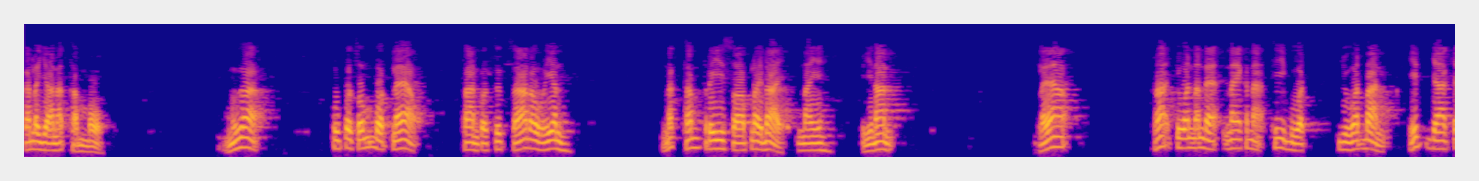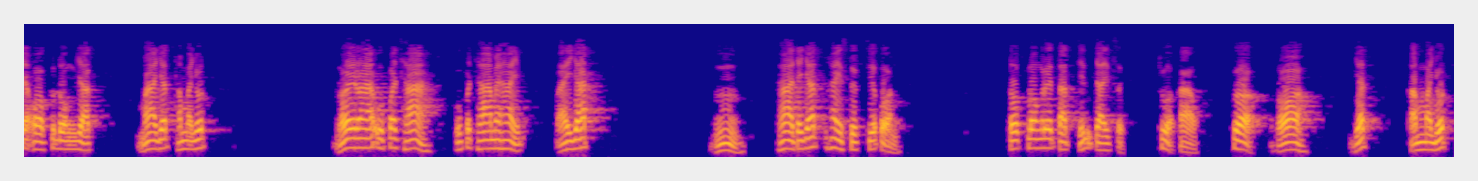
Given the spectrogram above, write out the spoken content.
กัลยาณธรรมโม เมื่ออุปสมบทแล้วท่านก็ศึกษาเราเรียน นักธรรมตรีสอบรายได้ในปีนั้น แล้วพระจวนนั่นแหละในขณะที่บวชอยู่วัดบ้านคิดอยากจะออกกระดงอยากมายัดธรรมยุทธ์ เลยลาอุปชา อุปชาไม่ให้ไปยัด อืม ถ้าจะยัดให้ศึกเสียก่อน ตกลงเลยตัดสินใจศึกชั่วคราวเพื่อรอยัดธรรมยุทธ์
